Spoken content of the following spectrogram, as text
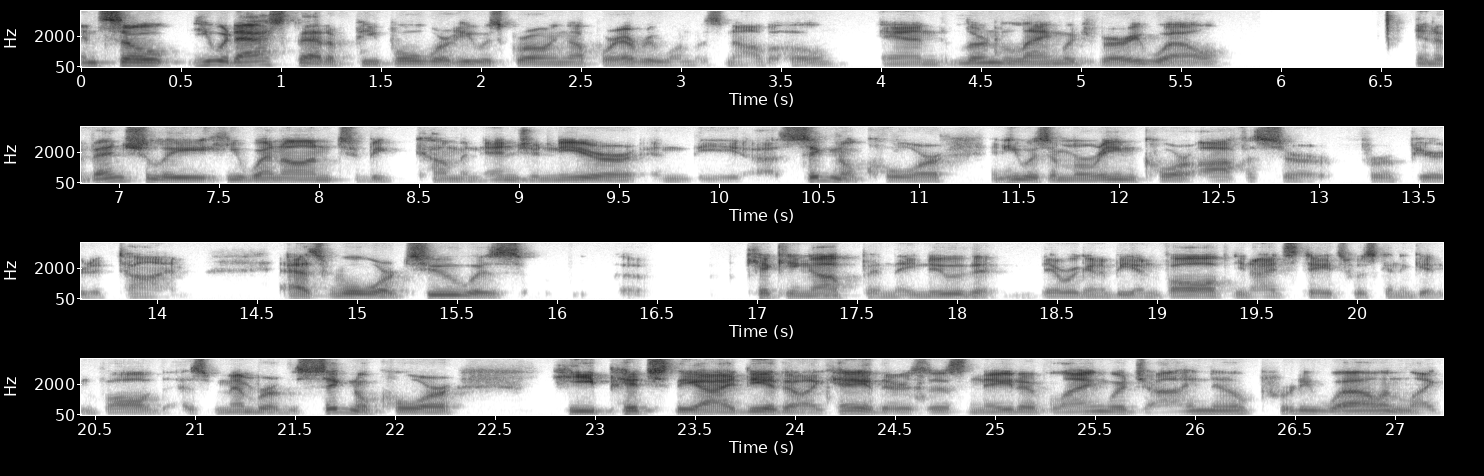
And so he would ask that of people where he was growing up, where everyone was Navajo, and learned the language very well and eventually he went on to become an engineer in the uh, Signal Corps, and he was a Marine Corps officer for a period of time. As World War II was uh, kicking up and they knew that they were going to be involved, the United States was going to get involved as a member of the Signal Corps, he pitched the idea. They're like, hey, there's this native language I know pretty well, and like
